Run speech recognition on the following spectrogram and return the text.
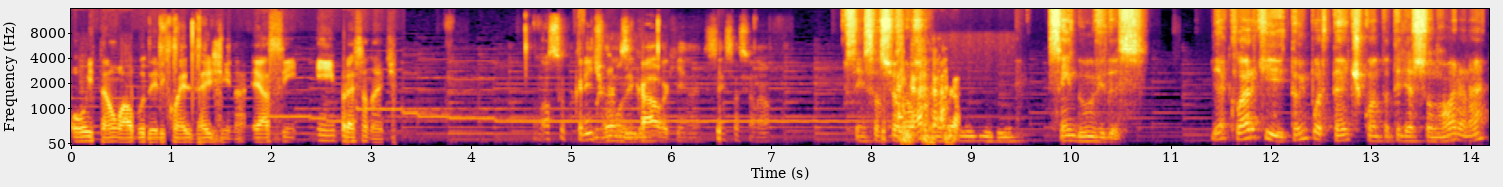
Ou então o álbum dele com Elis Regina. É assim, impressionante. Nosso crítico musical aqui, né? Sensacional. Sensacional, sem dúvidas. E é claro que, tão importante quanto a trilha sonora, né?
